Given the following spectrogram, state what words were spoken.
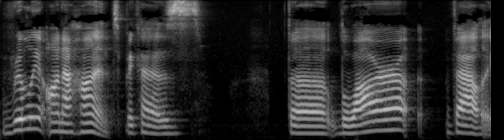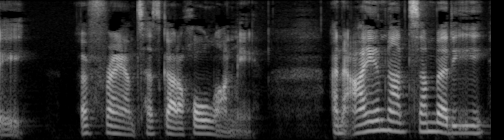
really on a hunt because the Loire Valley of France has got a hold on me and I am not somebody.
